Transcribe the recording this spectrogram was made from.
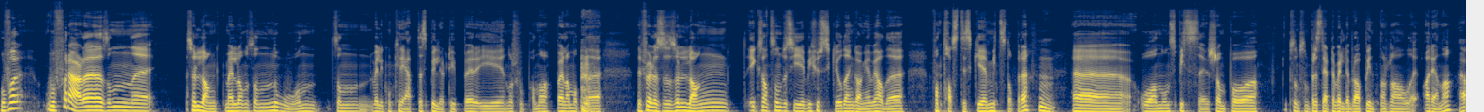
Hvorfor, hvorfor er det sånn eh, så langt mellom sånn noen sånn veldig konkrete spillertyper i norsk fotball nå? På en eller annen måte Det føles så langt Ikke sant, som du sier, vi husker jo den gangen vi hadde fantastiske midtstoppere. Eh, og noen spisser som på som, som presterte veldig bra på internasjonal arena. Ja.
